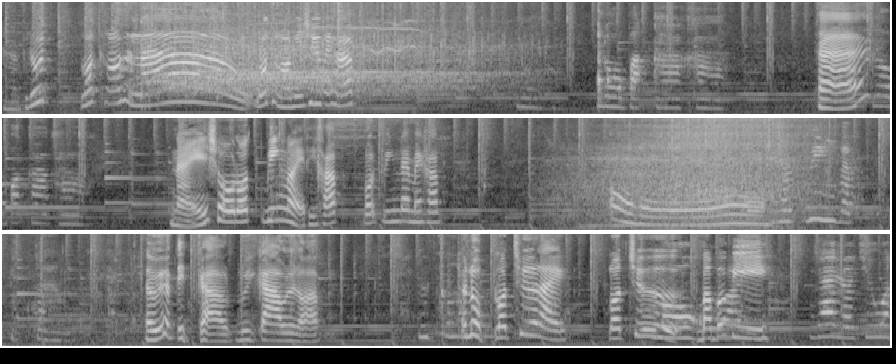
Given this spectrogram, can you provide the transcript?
อ่าพี่รุดรถของเราเสร็จแล้ว รถของเรามีชื่อไหมครับโลปากกาคาหาโลปากกาคาไหนโชว์รถวิ่งหน่อยทีครับ รถวิ่งได้ไหมครับ โอ้โหรถวิ่งแบบติดกาวเราวิ่งแบบติดกาวลุยกาวเลยเหรอครับสรุปรถชื่ออะไร รถชื่อ b u b b l e Bee ไม่ใช่รถชื่อว่า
